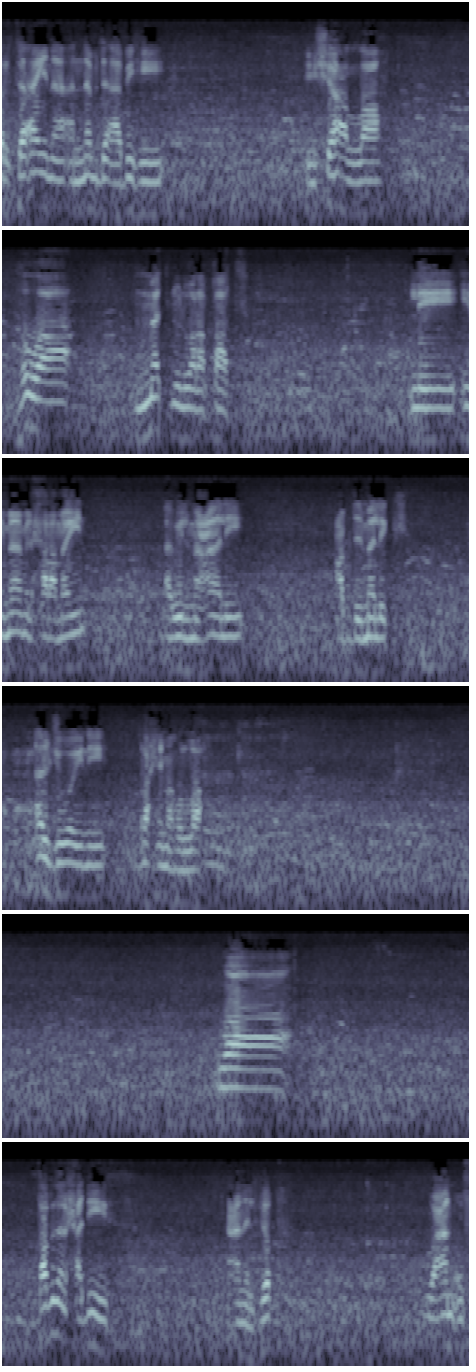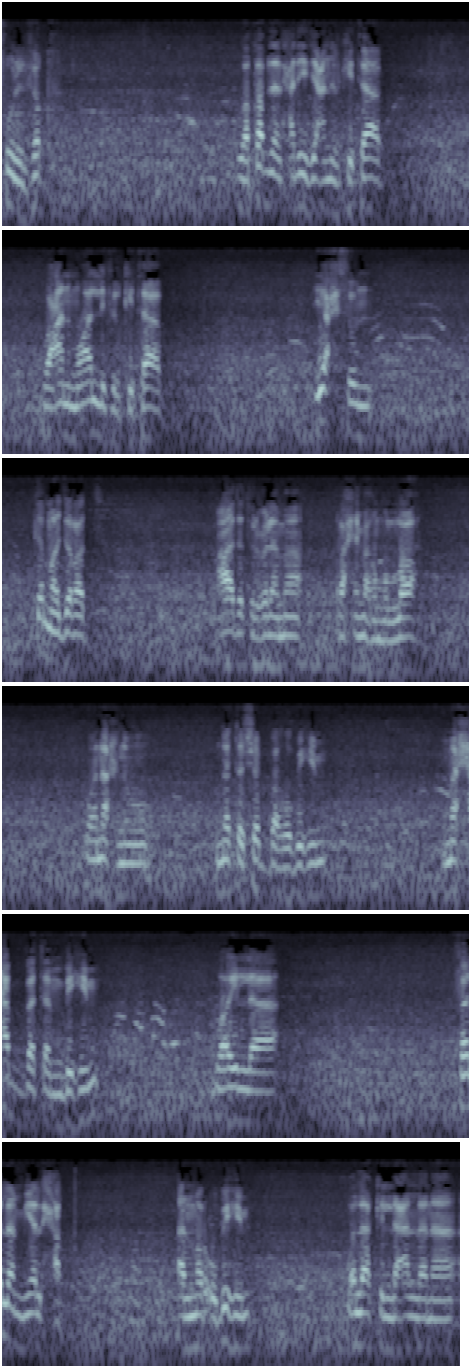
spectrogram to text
ارتأينا أن نبدأ به إن شاء الله هو متن الورقات لإمام الحرمين أبي المعالي عبد الملك الجويني رحمه الله. وقبل الحديث عن الفقه وعن أصول الفقه وقبل الحديث عن الكتاب وعن مؤلف الكتاب يحسن كما جرت عادة العلماء رحمهم الله ونحن نتشبه بهم محبة بهم وإلا فلم يلحق المرء بهم ولكن لعلنا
